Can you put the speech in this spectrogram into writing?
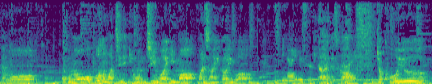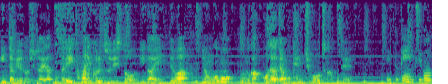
でもこのオポの町に日本人は今マリさん以外はいいないです。いないですか、はい。じゃあこういうインタビューの取材だったりたまに来るツーリスト以外では日本語もその学校ではじゃあもう現地語を使って。えっと、現地語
